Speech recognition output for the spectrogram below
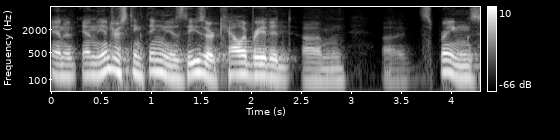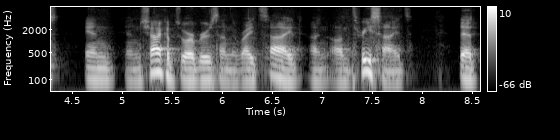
And, and the interesting thing is these are calibrated um, uh, springs and, and shock absorbers on the right side, on, on three sides, that,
